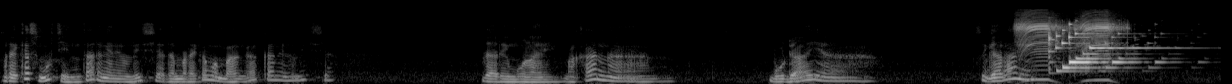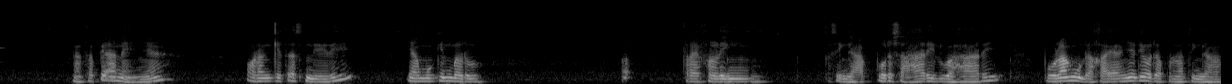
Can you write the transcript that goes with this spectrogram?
mereka semua cinta dengan Indonesia dan mereka membanggakan Indonesia. Dari mulai makanan budaya segalanya. Nah tapi anehnya orang kita sendiri yang mungkin baru eh, traveling ke Singapura sehari dua hari pulang udah kayaknya dia udah pernah tinggal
